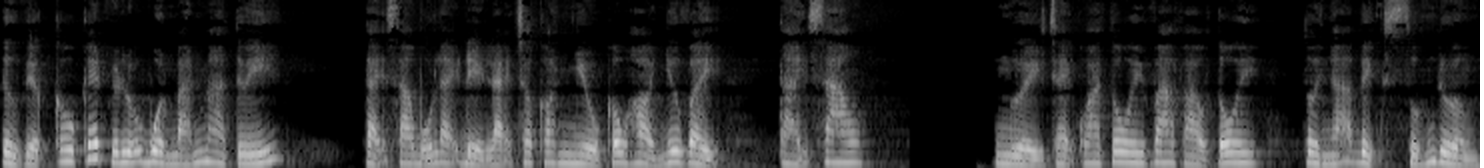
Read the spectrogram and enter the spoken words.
từ việc câu kết với lũ buôn bán ma túy. Tại sao bố lại để lại cho con nhiều câu hỏi như vậy? Tại sao? Người chạy qua tôi va vào tôi, tôi ngã bịch xuống đường.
